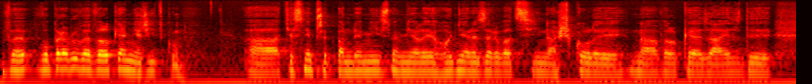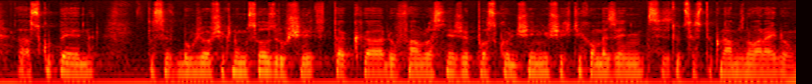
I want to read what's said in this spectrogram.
ve, opravdu ve velkém měřítku. A těsně před pandemí jsme měli hodně rezervací na školy, na velké zájezdy skupin. To se bohužel všechno muselo zrušit, tak doufám vlastně, že po skončení všech těch omezení si tu cestu k nám znova najdou.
